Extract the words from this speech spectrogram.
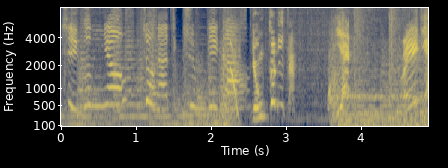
지금요? 전 아직 준비가. 용돈이다. 예! 올려!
